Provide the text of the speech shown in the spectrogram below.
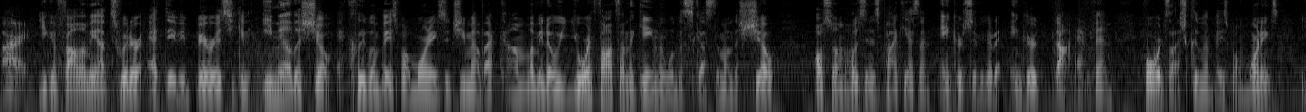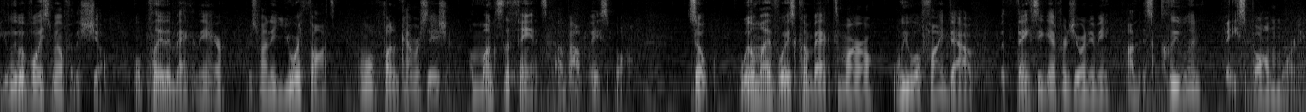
All right. You can follow me on Twitter at Davey Berris. You can email the show at clevelandbaseballmornings at gmail.com. Let me know your thoughts on the game and we'll discuss them on the show. Also, I'm hosting this podcast on Anchor, so if you go to anchor.fm forward slash Cleveland Baseball Mornings, you can leave a voicemail for the show. We'll play them back in the air, respond to your thoughts, and we'll have fun conversation amongst the fans about baseball. So, will my voice come back tomorrow? We will find out. But thanks again for joining me on this Cleveland Baseball Morning.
